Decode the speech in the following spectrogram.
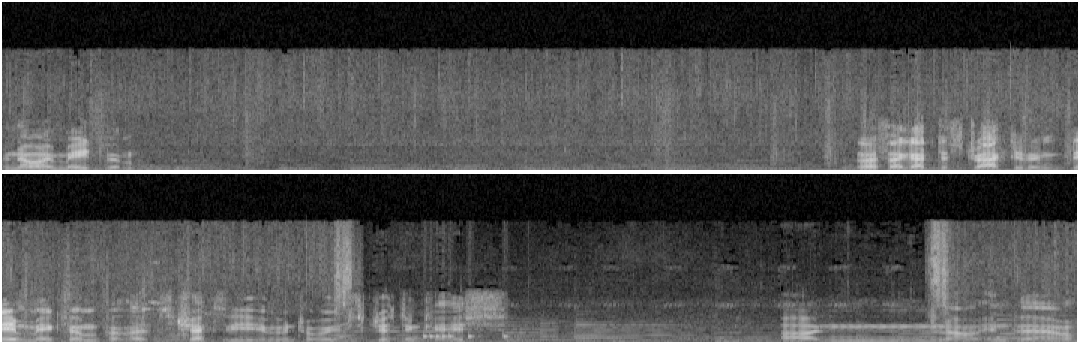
And now I made them. Unless I got distracted and didn't make them, but let's check the inventories just in case. Uh, not in there.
